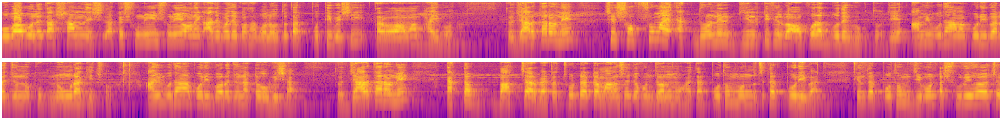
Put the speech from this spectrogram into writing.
বোবা বলে তার সামনে, সে তাকে শুনিয়ে শুনিয়ে অনেক আজে বাজে কথা বলা হতো তার প্রতিবেশী, তার বাবা মা, ভাই বোন। তো যার কারণে সে সবসময় এক ধরনের গিলটি ফিল বা অপরাধ বোধে ভুক্ত, যে আমি বোধহয় আমার পরিবারের জন্য খুব নোংরা কিছু, আমি বোধহয় আমার পরিবারের জন্য একটা অভিশাপ। তো যার কারণে একটা বাচ্চার বা একটা ছোট একটা মানুষের যখন জন্ম হয়, তার প্রথম বন্ধু হচ্ছে তার পরিবার, কিন্তু তার প্রথম জীবনটা শুরু হয়েছে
